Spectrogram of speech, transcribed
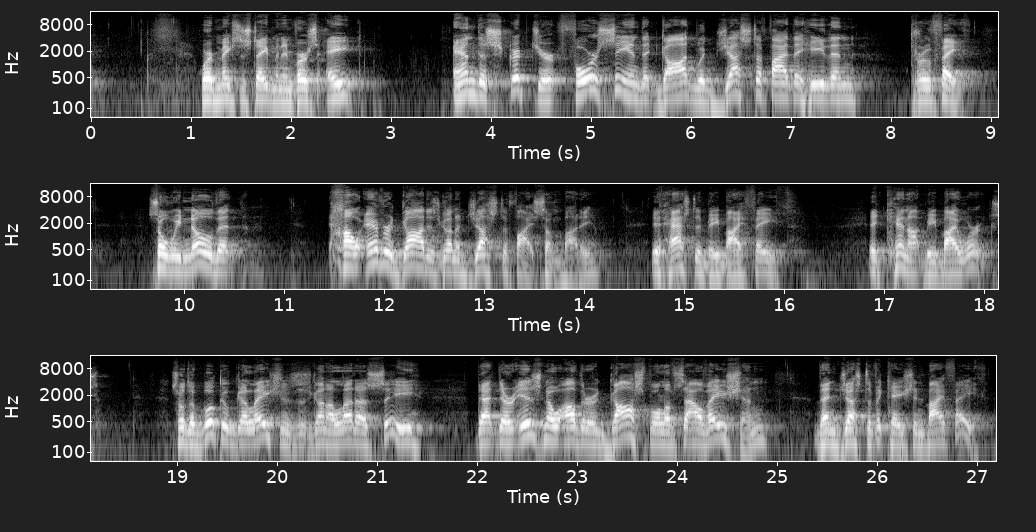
where it makes a statement in verse 8 and the scripture foreseeing that God would justify the heathen through faith. So we know that however God is going to justify somebody, it has to be by faith. It cannot be by works. So the book of Galatians is going to let us see that there is no other gospel of salvation than justification by faith.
